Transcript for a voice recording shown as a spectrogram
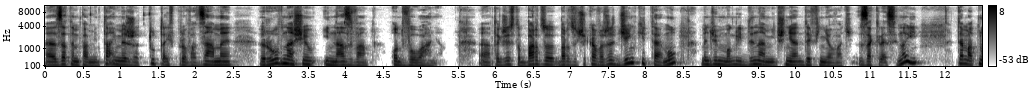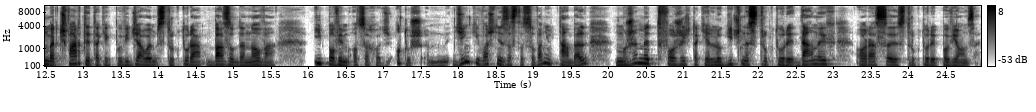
E, Zatem pamiętajmy, że tutaj wprowadzamy równa się i nazwa odwołania. E, Także jest to bardzo, bardzo ciekawa rzecz. Dzięki temu będziemy mogli dynamicznie definiować zakresy. No i temat numer czwarty, tak jak powiedziałem, struktura bazodanowa. I powiem o co chodzi. Otóż dzięki właśnie zastosowaniu tabel możemy tworzyć takie logiczne struktury danych oraz e, struktury powiązań.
